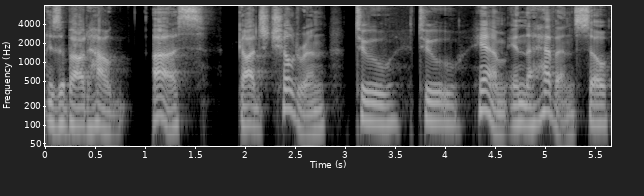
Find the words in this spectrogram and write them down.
is about how us, God's children, to to him in the heavens. So,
